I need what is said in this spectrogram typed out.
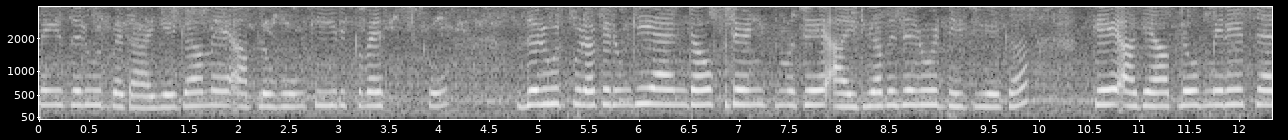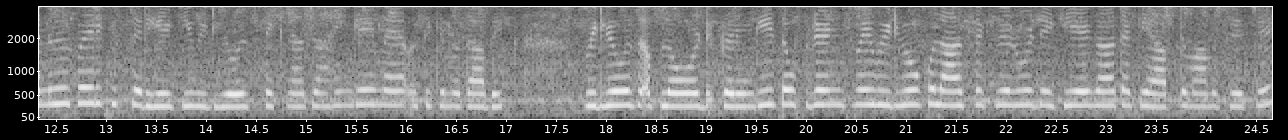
में ज़रूर बताइएगा। मैं आप लोगों की रिक्वेस्ट को ज़रूर पूरा करूँगी एंड फ्रेंड्स मुझे आइडिया भी ज़रूर दीजिएगा कि आगे आप लोग मेरे चैनल पर किस तरह की वीडियोस देखना चाहेंगे। मैं उसी के मुताबिक वीडियोस अपलोड करूँगी तो फ्रेंड्स मेरी वीडियो को लास्ट तक ज़रूर देखिएगा ताकि आप तमाम अच्छे अच्छे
